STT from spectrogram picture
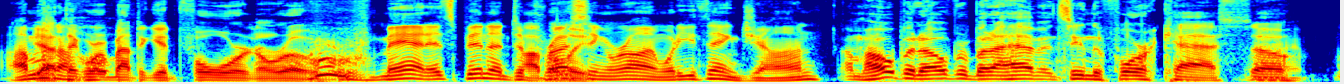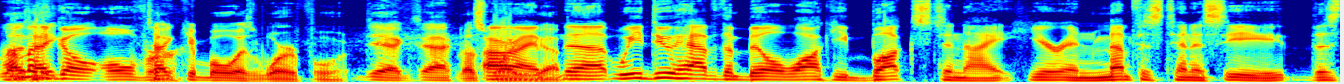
I'm yeah, I gonna think we're about to get four in a row. Man, it's been a depressing run. What do you think, John? I'm hoping over, but I haven't seen the forecast. So All right. I'm gonna go over. Take your boy's word for it. yeah, exactly. That's All what right, you got. uh, we do have the Milwaukee Bucks tonight here in Memphis, Tennessee, the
